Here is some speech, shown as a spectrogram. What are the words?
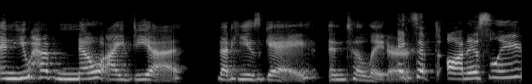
And you have no idea that he's gay until later. Except honestly,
